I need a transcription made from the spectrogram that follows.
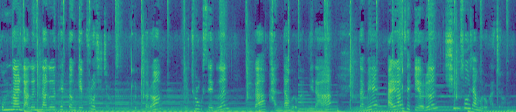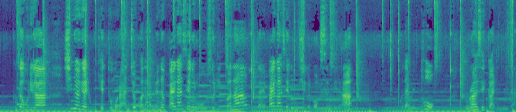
봄날 나긋나긋했던 게 풀어지죠. 그처럼 초록색은 우리가 간담으로 갑니다. 그 다음에 빨간색 계열은 심소장으로 가죠. 그러니까 우리가 심혈계통으로 안 좋거나 하면은 빨간색으로 옷을 입거나 그 다음에 빨간색 음식을 먹습니다. 그 다음에 토 노란 색깔입니다.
